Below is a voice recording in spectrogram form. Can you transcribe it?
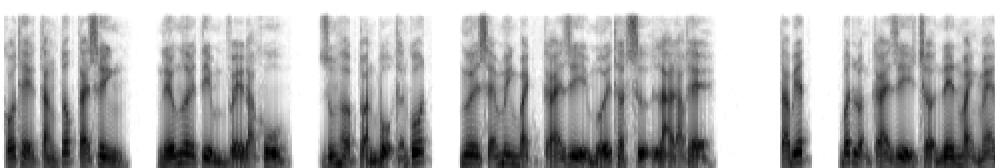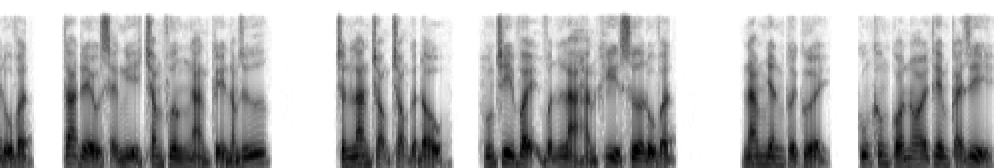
có thể tăng tốc tái sinh, nếu ngươi tìm về đạo khu, dung hợp toàn bộ thần cốt, ngươi sẽ minh bạch cái gì mới thật sự là đạo thể. Ta biết, bất luận cái gì trở nên mạnh mẽ đồ vật, ta đều sẽ nghĩ trăm phương ngàn kế nắm giữ. Trần lan trọng trọng gật đầu húng chi vậy vẫn là hắn khi xưa đồ vật. Nam nhân cười cười, cũng không có nói thêm cái gì,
